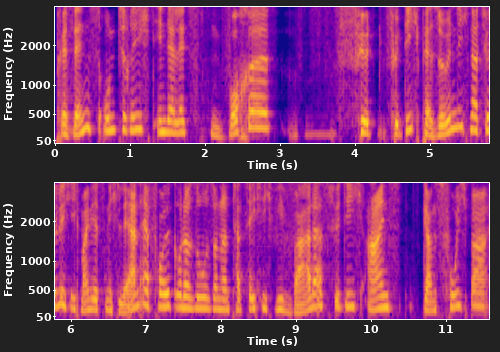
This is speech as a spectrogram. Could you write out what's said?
Präsenzunterricht in der letzten Woche? Für, für dich persönlich natürlich, ich meine jetzt nicht Lernerfolg oder so, sondern tatsächlich, wie war das für dich? Eins, ganz furchtbar,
